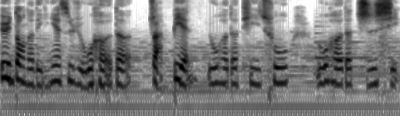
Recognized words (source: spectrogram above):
运动的理念是如何的转变，如何的提出，如何的执行。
